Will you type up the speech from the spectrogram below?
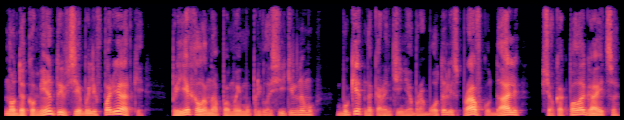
Но документы все были в порядке. Приехала она по моему пригласительному, Букет на карантине обработали, справку дали, все как полагается.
